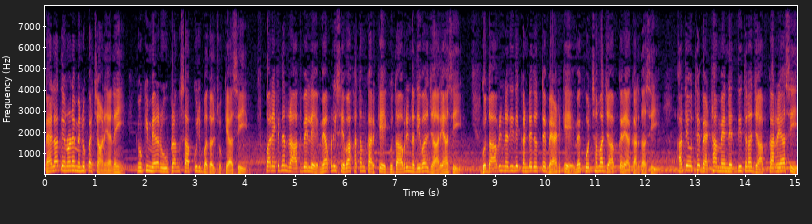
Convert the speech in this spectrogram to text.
ਪਹਿਲਾਂ ਤੇ ਉਹਨਾਂ ਨੇ ਮੈਨੂੰ ਪਹਿਚਾਣਿਆ ਨਹੀਂ ਕਿਉਂਕਿ ਮੇਰਾ ਰੂਪ ਰੰਗ ਸਭ ਕੁਝ ਬਦਲ ਚੁੱਕਿਆ ਸੀ ਪਰ ਇੱਕ ਦਿਨ ਰਾਤ ਵੇਲੇ ਮੈਂ ਆਪਣੀ ਸੇਵਾ ਖਤਮ ਕਰਕੇ ਗੋਦਾਵਰੀ ਨਦੀ ਵੱਲ ਜਾ ਰਿਹਾ ਸੀ ਗੋਦਾਵਰੀ ਨਦੀ ਦੇ ਕੰਢੇ ਦੇ ਉੱਤੇ ਬੈਠ ਕੇ ਮੈਂ ਕੁਝ ਸਮਾਂ ਜਾਪ ਕਰਿਆ ਕਰਦਾ ਸੀ ਅਤੇ ਉੱਥੇ ਬੈਠਾ ਮੈਂ ਨਿਤ ਦੀ ਤਰ੍ਹਾਂ ਜਾਪ ਕਰ ਰਿਹਾ ਸੀ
